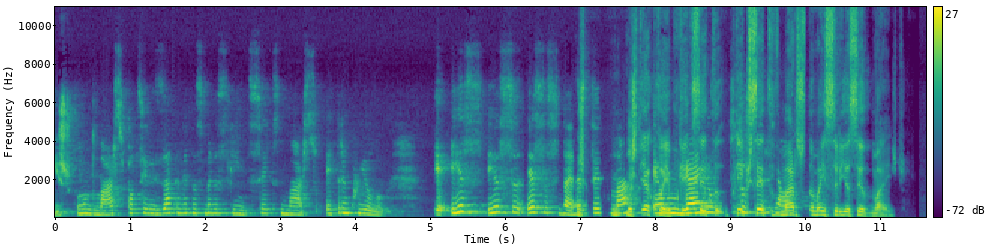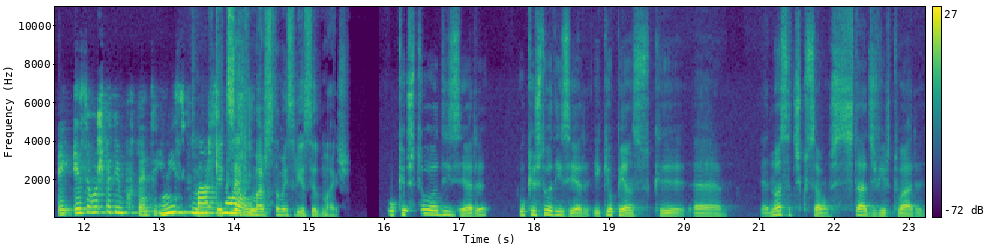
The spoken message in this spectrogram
diz 1 de março pode ser exatamente na semana seguinte, 7 de março, é tranquilo. É, esse, esse, essa semana, mas, 7 de março, mas, Tiago é Correia, um porquê é que 7, porquê que 7 de março também seria cedo demais? É, esse é um aspecto importante. Início de março porquê é que 7 é de março também seria cedo demais? O que eu estou a dizer, o que eu estou a dizer e que eu penso que uh, a nossa discussão se está a desvirtuar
